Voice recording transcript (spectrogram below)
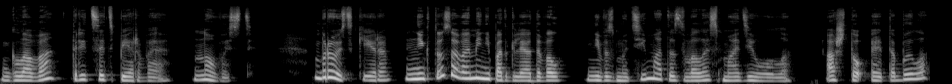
Глава 31. Новость. «Брось, Кира, никто за вами не подглядывал», – невозмутимо отозвалась Мадиола. «А что это было?»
